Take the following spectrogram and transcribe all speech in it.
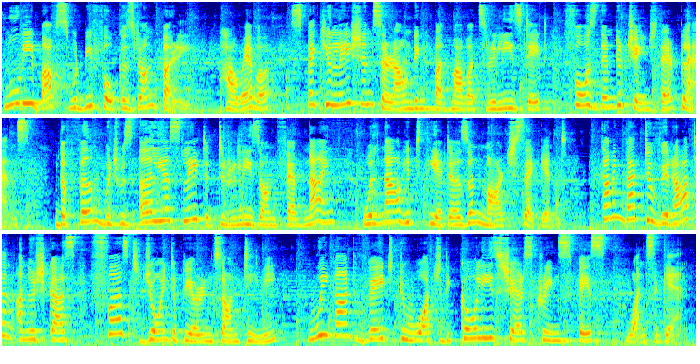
movie buffs would be focused on Pari. However, speculation surrounding Padmavat's release date forced them to change their plans. The film, which was earlier slated to release on Feb 9th, will now hit theaters on March 2nd. Coming back to Virat and Anushka's first joint appearance on TV, we can't wait to watch the Kohlis share screen space once again.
